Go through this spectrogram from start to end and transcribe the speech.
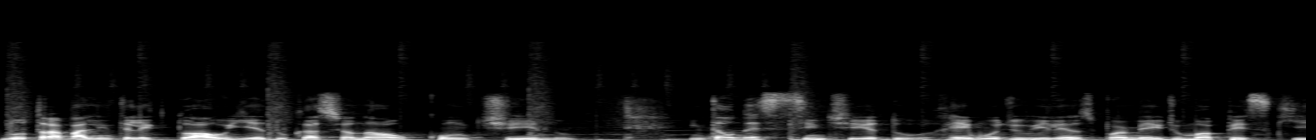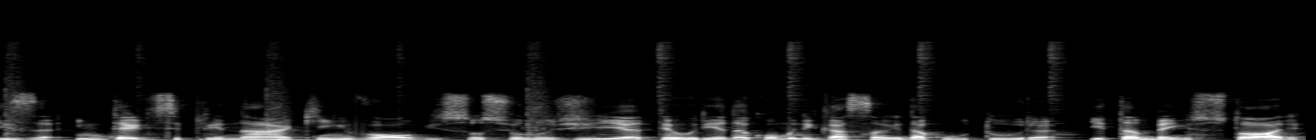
no trabalho intelectual e educacional contínuo. Então, nesse sentido, Raymond Williams, por meio de uma pesquisa interdisciplinar que envolve sociologia, teoria da comunicação e da cultura e também história,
